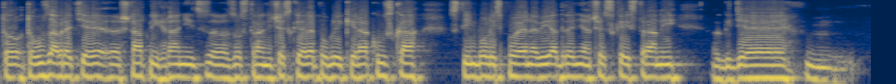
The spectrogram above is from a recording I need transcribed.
to, to uzavretie štátnych hraníc zo strany Českej republiky, Rakúska. S tým boli spojené vyjadrenia českej strany, kde mm,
